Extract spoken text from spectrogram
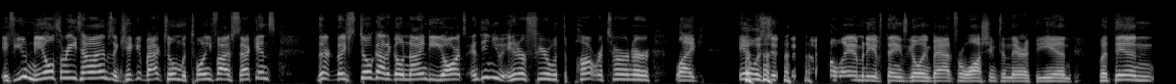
If you kneel three times and kick it back to them with 25 seconds, they've still got to go 90 yards, and then you interfere with the punt returner. Like it was just a calamity of things going bad for Washington there at the end. But then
